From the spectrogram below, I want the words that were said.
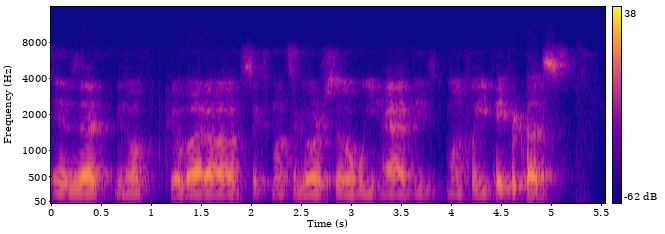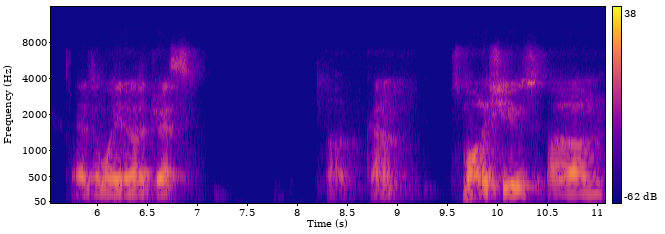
is that, you know, up to about, uh, six months ago or so, we had these monthly paper cuts as a way to address uh, kind of small issues, um,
